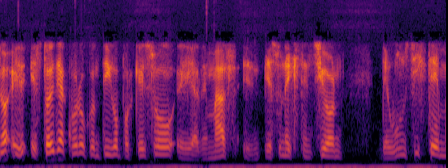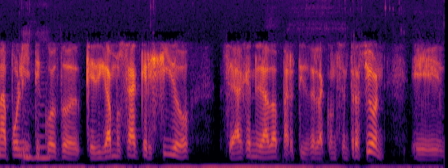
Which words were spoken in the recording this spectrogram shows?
No, eh, estoy de acuerdo contigo porque eso además es una extensión de un sistema político que digamos ha crecido se ha generado a partir de la concentración. Eh,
